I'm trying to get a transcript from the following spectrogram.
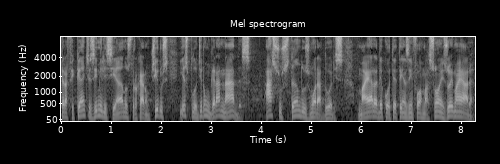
Traficantes e milicianos trocaram tiros e explodiram granadas, assustando os moradores. Maiara Decotê tem as informações. Oi, Maiara.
